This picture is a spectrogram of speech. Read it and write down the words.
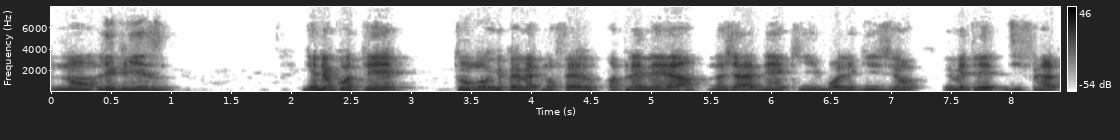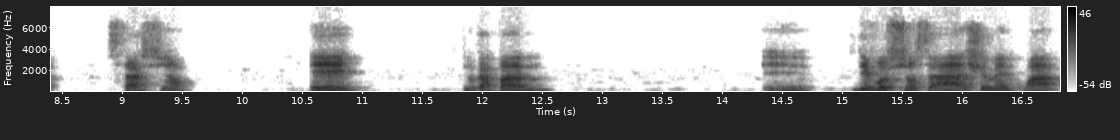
non l'église, il y a de côté, tout, il permet de nous faire en plein air, dans le jardin qui est bon l'église, nous mettez différentes stations. Et nous capables, et, dévotion ça, chemin de croix,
